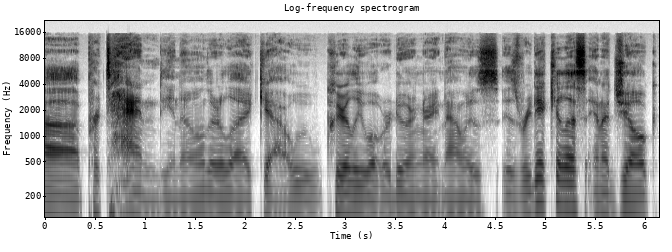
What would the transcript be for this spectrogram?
uh pretend you know they're like yeah we, clearly what we're doing right now is is ridiculous and a joke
